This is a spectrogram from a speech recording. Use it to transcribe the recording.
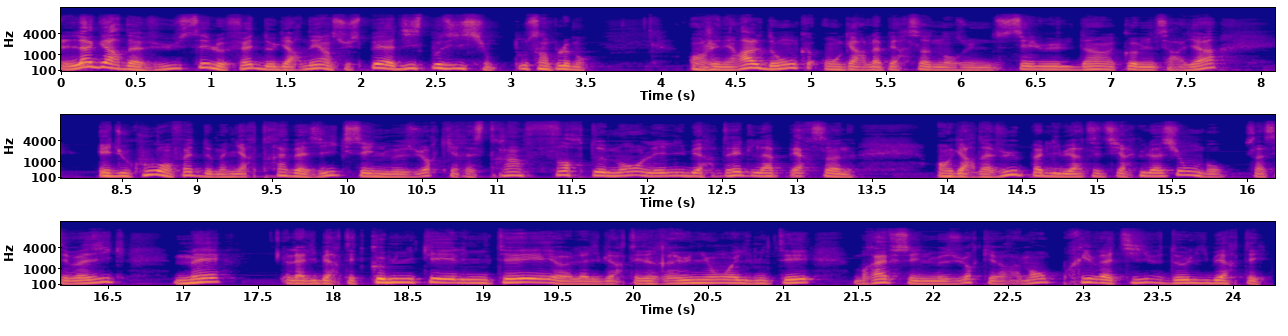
La garde à vue, c'est le fait de garder un suspect à disposition, tout simplement. En général donc, on garde la personne dans une cellule d'un commissariat, et du coup, en fait, de manière très basique, c'est une mesure qui restreint fortement les libertés de la personne. En garde à vue, pas de liberté de circulation, bon, ça c'est basique, mais la liberté de communiquer est limitée, euh, la liberté de réunion est limitée, bref, c'est une mesure qui est vraiment privative de liberté.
